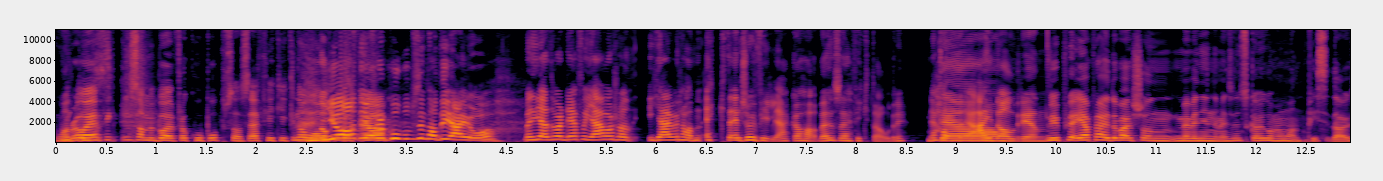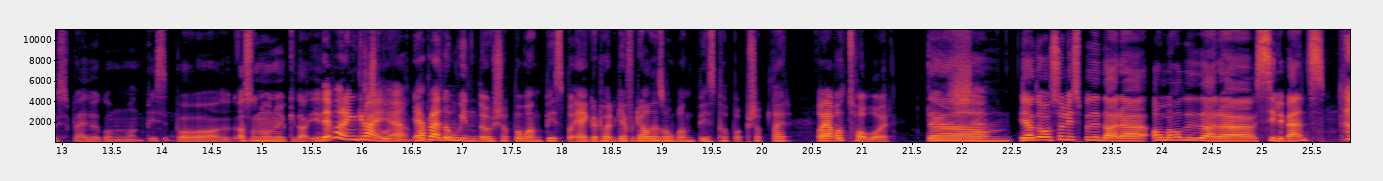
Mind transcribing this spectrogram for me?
Bro, jeg fikk den samme bare fra Coop Ops, også. jeg fikk ikke noe Ja, det fra Coop Ops hadde jeg òg. Men jeg, det var det, for jeg var sånn Jeg vil ha den ekte, ellers så vil jeg ikke ha det. Så jeg fikk det aldri. Jeg, hadde, jeg eide aldri en Vi ple jeg pleide å være sånn med venninnene mine. Sånn, skal vi gå med OnePiece i dag? Så pleide vi å gå med OnePiece på altså, noen ukedager. Det var en greie. Jeg pleide å windowshoppe OnePiece på Egertorget, for de hadde en sånn OnePiece pop-up-shop der. Og jeg var tolv år. Damn. Jeg hadde også lyst på de der Alle hadde de der uh, silly bands.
